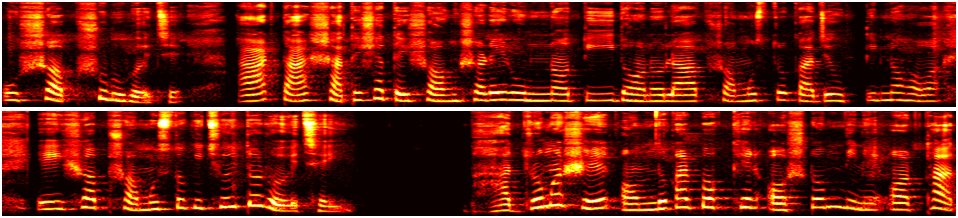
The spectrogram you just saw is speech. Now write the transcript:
উৎসব শুরু হয়েছে। আর তার সাথে সাথে সংসারের উন্নতি, ধনলাভ, সমস্ত কাজে উত্তীর্ণ হওয়া এই সব সমস্ত কিছুই তো রয়েছেই। ভাদ্র মাসে অন্ধকার পক্ষের অষ্টম দিনে, অর্থাৎ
